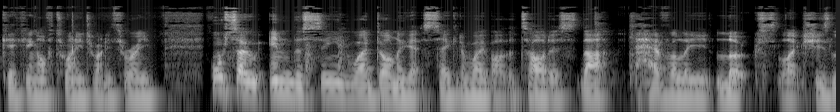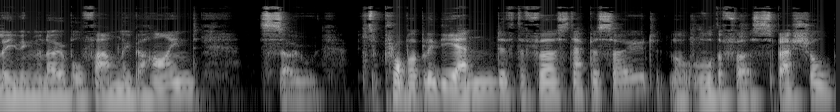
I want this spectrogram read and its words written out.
kicking off 2023. Also, in the scene where Donna gets taken away by the TARDIS, that heavily looks like she's leaving the Noble family behind. So it's probably the end of the first episode or the first special,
